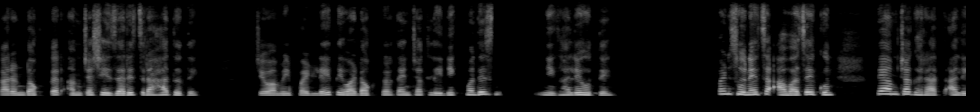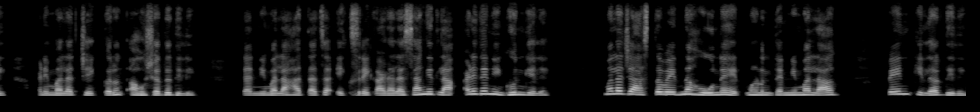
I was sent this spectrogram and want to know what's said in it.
कारण डॉक्टर आमच्या शेजारीच राहत होते. जेव्हा मी पडले तेव्हा डॉक्टर त्यांच्या क्लिनिकमध्येच निघाले होते. पण सुनेचा आवाज ऐकून ते आमच्या घरात आले आणि मला चेक करून औषधं दिली. त्यांनी मला हाताचा एक्सरे काढायला सांगितला आणि ते निघून गेले. मला जास्त वेदना होऊ नयेत म्हणून त्यांनी मला पेन किलर दिली.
